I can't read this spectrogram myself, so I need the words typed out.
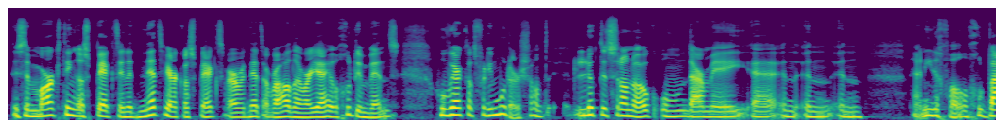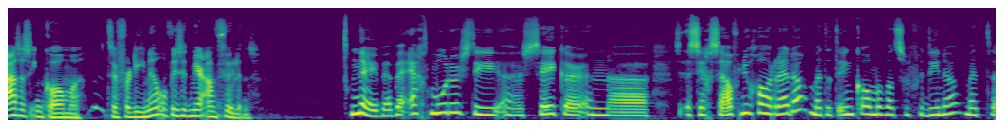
Dus de marketingaspect en het netwerkaspect, waar we het net over hadden, waar jij heel goed in bent, hoe werkt dat voor die moeders? Want lukt het ze dan ook om daarmee uh, een, een, een nou in ieder geval een goed basisinkomen te verdienen? Of is het meer aanvullend? Nee, we hebben echt moeders die uh, zeker een, uh, zichzelf nu gewoon redden met het inkomen wat ze verdienen met,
